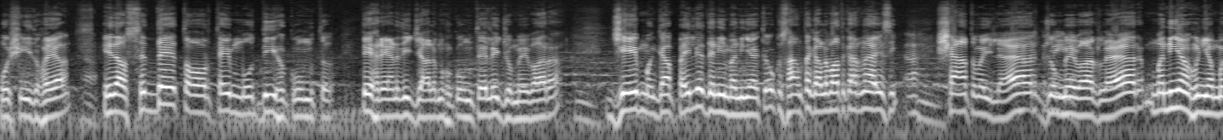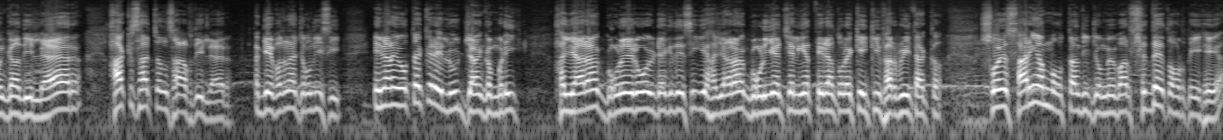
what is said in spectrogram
ਉਹ ਸ਼ਹੀਦ ਹੋਇਆ। ਇਹਦਾ ਸਿੱਧੇ ਤੌਰ ਤੇ ਮੋਦੀ ਹਕੂਮਤ ਤੇ ਹਰਿਆਣਾ ਦੀ ਜ਼ਾਲਮ ਹਕੂਮਤ ਲਈ ਜ਼ਿੰਮੇਵਾਰ ਆ। ਜੇ ਮੰਗਾਂ ਪਹਿਲੇ ਦਿਨ ਹੀ ਮੰਨੀਆਂ ਕਿਉਂ ਕਿਸਾਨ ਤਾਂ ਗੱਲਬਾਤ ਕਰਨ ਆਏ ਸੀ? ਸ਼ਾਂਤਮਈ ਲਹਿਰ ਜ਼ਿੰਮੇਵਾਰ ਲਹਿਰ ਮੰਨੀਆਂ ਹੋਈਆਂ ਮੰਗਾਂ ਦੀ ਲਹਿਰ ਹੱਕ ਸੱਚ ਇਨਸਾਫ ਦੀ ਲਹਿਰ। ਅੱਗੇ ਵਧਣਾ ਚਾਹੁੰਦੀ ਸੀ। ਇਹਨਾਂ ਨੇ ਉੱਤੇ ਘਰੇਲੂ ਜੰਗ ਮੜੀ। ਹਜ਼ਾਰਾਂ ਗੋਲੇ ਰੋਜ਼ ਡਿੱਗਦੇ ਸੀਗੇ ਹਜ਼ਾਰਾਂ ਗੋਲੀਆਂ ਚੱਲੀਆਂ 13 ਤੋਂ ਲੈ ਕੇ 21 ਫਰਵਰੀ ਤੱਕ। ਸੋ ਇਹ ਸਾਰੀਆਂ ਮੌਤਾਂ ਦੀ ਜ਼ਿੰਮੇਵਾਰ ਸਿੱਧੇ ਤੌਰ ਤੇ ਇਹ ਆ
